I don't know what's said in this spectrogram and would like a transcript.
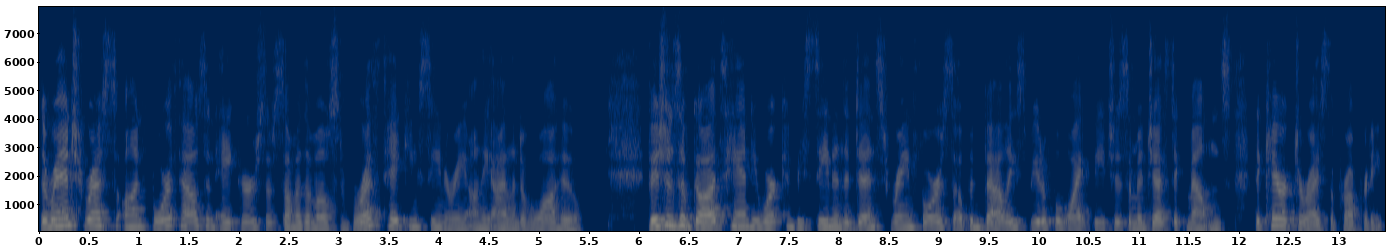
The ranch rests on 4,000 acres of some of the most breathtaking scenery on the island of Oahu. Visions of God's handiwork can be seen in the dense rainforests, open valleys, beautiful white beaches, and majestic mountains that characterize the property.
